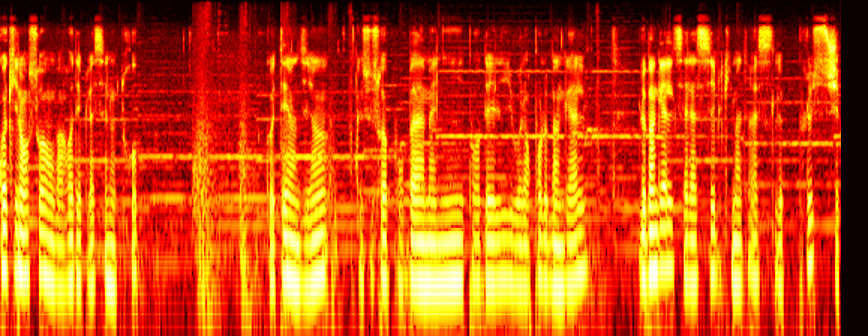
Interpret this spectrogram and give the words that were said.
Quoi qu'il en soit, on va redéplacer nos troupes côté indien, que ce soit pour Bahamani, pour Delhi ou alors pour le Bengale. Le Bengale, c'est la cible qui m'intéresse le plus. J'ai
